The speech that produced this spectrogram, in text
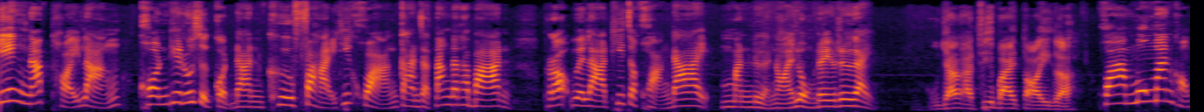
ยิ่งนับถอยหลังคนที่รู้สึกกดดันคือฝ่ายที่ขวางการจัดตั้งรัฐบาล เพราะเวลาที่จะขวางได้มันเหลือน้อยลงเรื่อยๆ ยังอธิบายต่ออีกเหรอความมุ่งมั่นของ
